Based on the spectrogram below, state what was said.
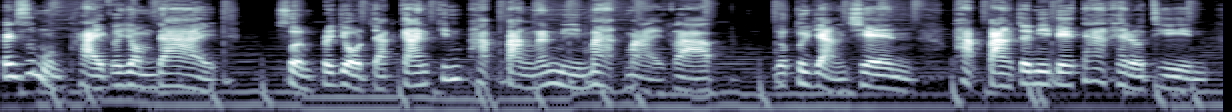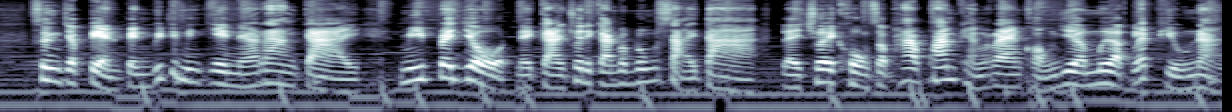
เป็นสมุนไพรก็ยอมได้ ส่วนประโยชน์จากการกินผักปังนั้นมีมากมายครับ ยกตัวอย่างเช่น ผักปังจะมีเบต้าแคโรทีน ซึ่งจะเปลี่ยนเป็นวิตามินเอในร่างกาย มีประโยชน์ในการช่วยในการบำรุงสายตา และช่วยคงสภาพความแข็งแรงของเยื่อเมือกและผิวหนัง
